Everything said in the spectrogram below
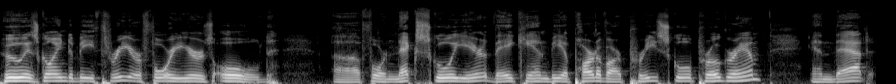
who is going to be three or four years old uh, for next school year. They can be a part of our preschool program, and that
